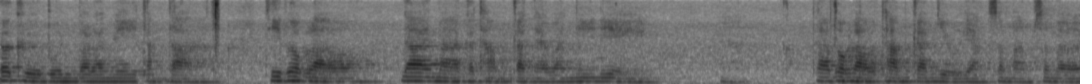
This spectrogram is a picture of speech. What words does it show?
ก็คือบุญบารมีต่างๆ ที่พวกเราได้มากระทำกันในวันนี้นี่เอง ถ้าพวกเราทำกันอยู่อย่างสม่ำเสมอ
